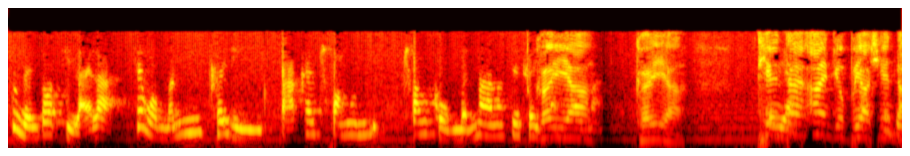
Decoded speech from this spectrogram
四点多起来了，像我们可以打开窗窗口门啊那些可以。可以啊，可以啊。天太暗就不要先打，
